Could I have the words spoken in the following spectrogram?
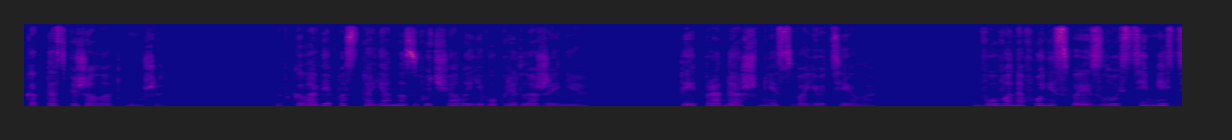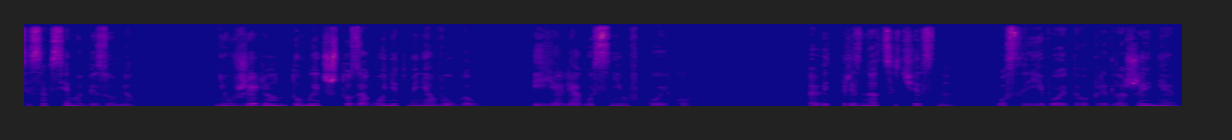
когда сбежала от мужа. В голове постоянно звучало его предложение. «Ты продашь мне свое тело». Вова на фоне своей злости и мести совсем обезумел. Неужели он думает, что загонит меня в угол, и я лягу с ним в койку? А ведь, признаться честно, после его этого предложения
